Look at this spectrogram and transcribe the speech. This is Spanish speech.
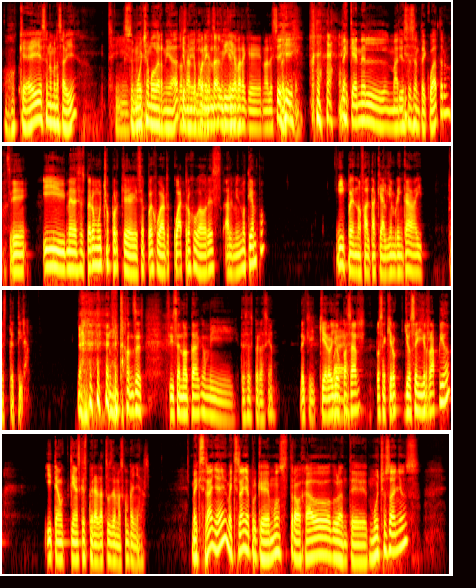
Ok, esa no me la sabía. Sí, Es sí. mucha modernidad. Los que me- ando poniendo al día para que no les Sí. Me quedé en el Mario 64. Sí. Y me desespero mucho porque se puede jugar cuatro jugadores al mismo tiempo. Y pues no falta que alguien brinca y pues te tira. Entonces, sí se nota mi desesperación. De que quiero yo pasar, o sea, quiero yo seguir rápido y tengo, tienes que esperar a tus demás compañeros. Me extraña, ¿eh? Me extraña porque hemos trabajado durante muchos años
